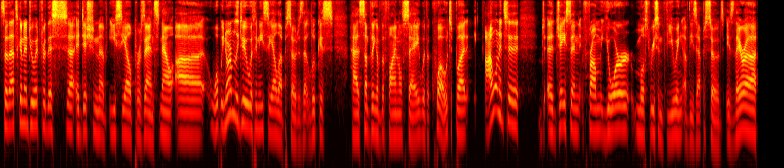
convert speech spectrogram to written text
so that's going to do it for this uh, edition of ECL Presents. Now, uh, what we normally do with an ECL episode is that Lucas has something of the final say with a quote, but I wanted to uh, Jason, from your most recent viewing of these episodes, is there a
